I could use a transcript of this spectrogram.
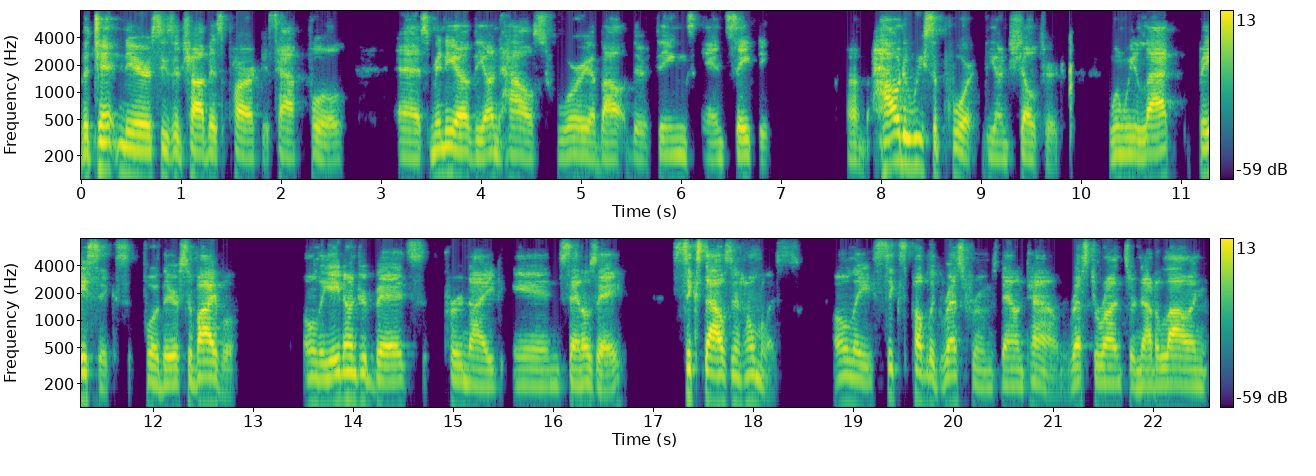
The tent near Cesar Chavez Park is half full, as many of the unhoused worry about their things and safety. Um, how do we support the unsheltered when we lack basics for their survival? Only 800 beds per night in San Jose, 6,000 homeless, only six public restrooms downtown. Restaurants are not allowing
